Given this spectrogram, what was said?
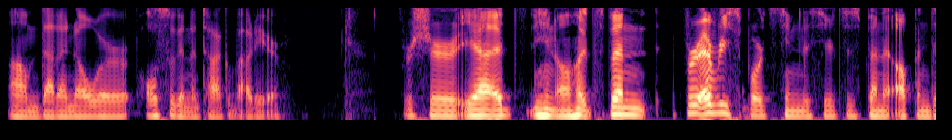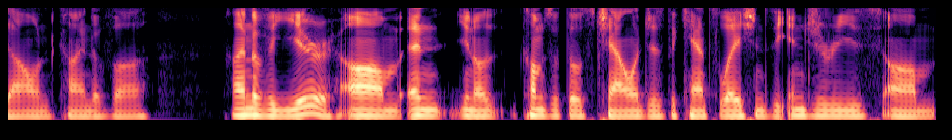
um, that I know we're also going to talk about here. For sure, yeah. It's you know it's been for every sports team this year. It's just been an up and down kind of uh, kind of a year. Um, and you know comes with those challenges, the cancellations, the injuries. Um,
